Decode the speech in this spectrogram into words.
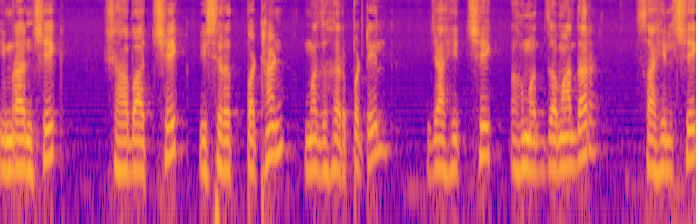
इम्रान शेख शहाबाज शेख इशरत पठाण मजहर पटेल जाहिद शेख अहमद जमादार साहिल शेख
